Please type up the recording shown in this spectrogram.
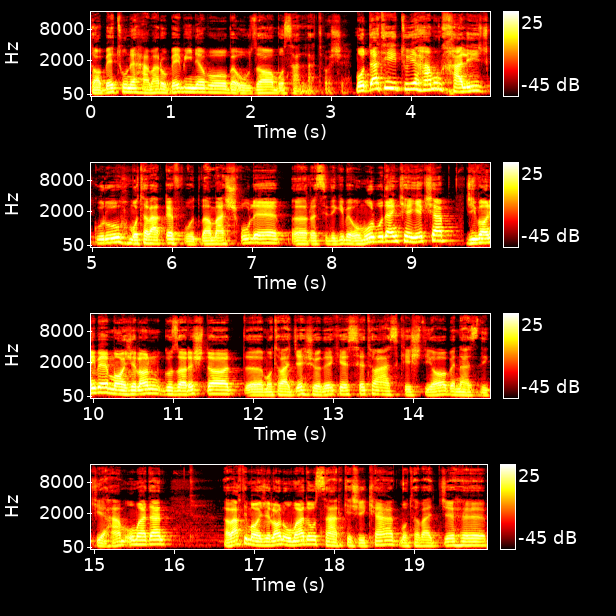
تا بتونه همه رو ببینه و به اوضاع مسلط باشه. مدتی توی همون خلیج گروه متوقف بود و مشغول رسیدگی به امور بودن که یک شب جیوانی به ماجلان گزارش داد متوجه شده که سه تا از کشتی ها به نزدیکی هم اومدن و وقتی ماجلان اومد و سرکشی کرد متوجه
